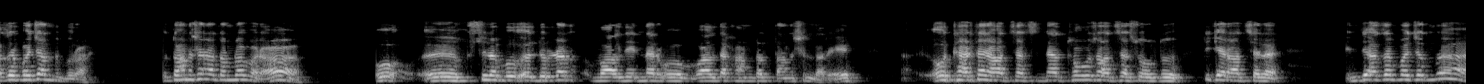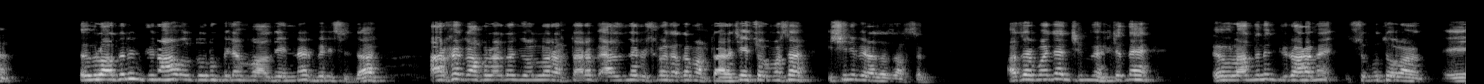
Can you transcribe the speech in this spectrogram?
Azərbaycandır bura. Bu danışan adamlar var ha. O e, xüsusilə bu öldürülən valideynlər o validə xanımdan danışırlar. E. O tərtər hadisəsindən Tovuz hadisəsi oldu, digər hadisələr. İndi Azərbaycanda övladının günahı olduğunu bilən valideynlər bilirsiniz də. Arxa qapılardan yollar axtarıb əlində rüşvət adam axtarır ki, heç olmasa işini biraz azaltsın. Azərbaycan kimi ölkədə övladının günahını sübut olan, e,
